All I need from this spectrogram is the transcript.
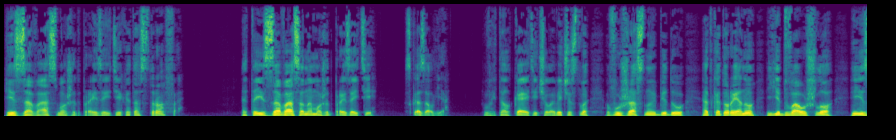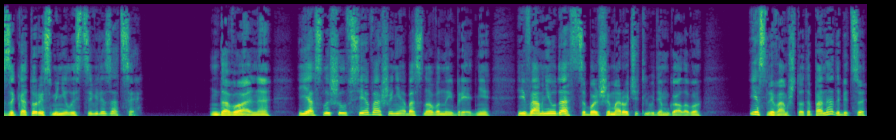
Из-за вас может произойти катастрофа. «Это из-за вас она может произойти», — сказал я. «Вы толкаете человечество в ужасную беду, от которой оно едва ушло, из-за которой сменилась цивилизация». «Довольно. Я слышал все ваши необоснованные бредни, и вам не удастся больше морочить людям голову. Если вам что-то понадобится,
